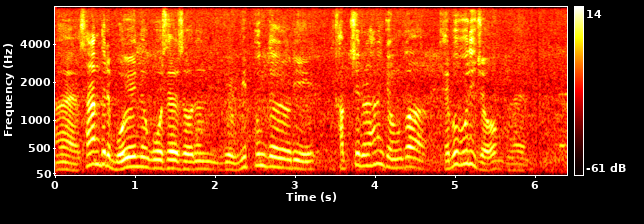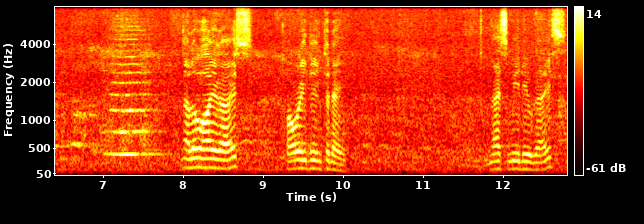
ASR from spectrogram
네, 사람들이 모여 있는 곳에서는 윗분들이 갑질을 하는 경우가 대부분이죠. 네. Hello, hi guys. How are you doing today? Nice to meet you guys.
